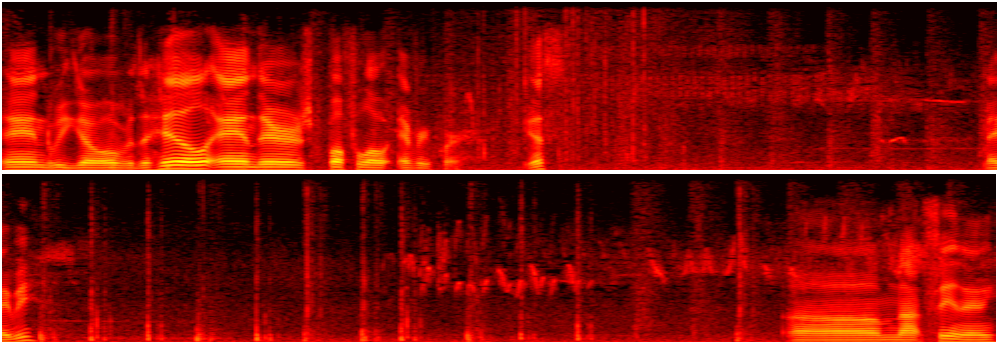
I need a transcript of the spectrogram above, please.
And we go over the hill, and there's buffalo everywhere. Yes? Maybe? Um, not seeing any.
